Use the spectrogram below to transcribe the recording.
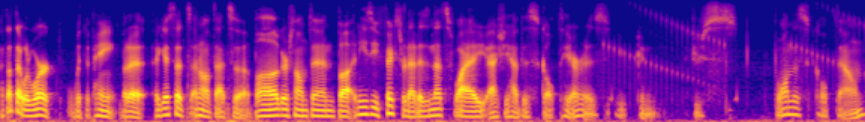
I thought that would work with the paint, but I, I, guess that's, I don't know if that's a bug or something, but an easy fix for that is, and that's why I actually have this sculpt here, is you can, if you spawn this sculpt down,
